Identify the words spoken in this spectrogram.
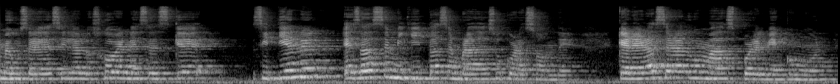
me gustaría decirle a los jóvenes es que si tienen esas semillitas sembradas en su corazón de querer hacer algo más por el bien común,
